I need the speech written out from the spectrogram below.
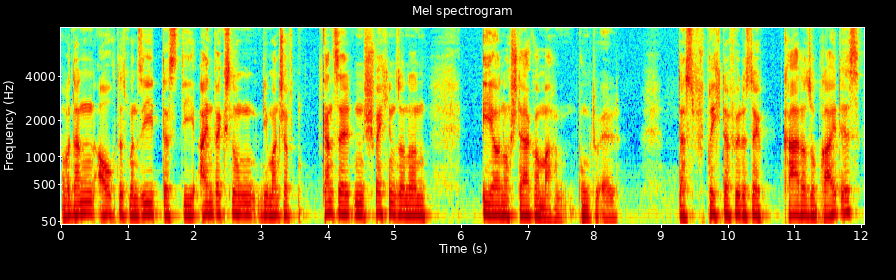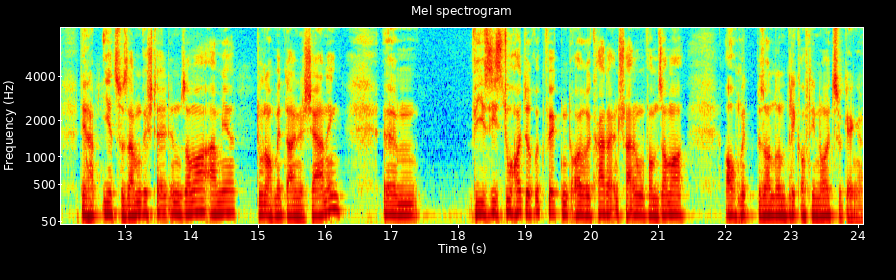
Aber dann auch, dass man sieht, dass die Einwechslungen die Mannschaft ganz selten schwächen, sondern eher noch stärker machen, punktuell. Das spricht dafür, dass der Kader so breit ist. Den habt ihr zusammengestellt im Sommer, Amir. Du noch mit deiner Scherning. Ähm, wie siehst du heute rückwirkend eure Kaderentscheidungen vom Sommer, auch mit besonderem Blick auf die Neuzugänge?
